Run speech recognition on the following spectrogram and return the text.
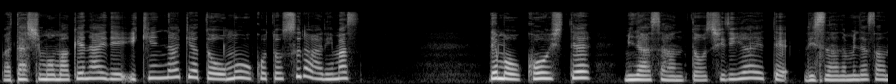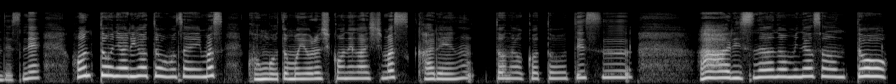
私も負けないで生きなきゃと思うことすらあります。でもこうして皆さんと知り合えて、リスナーの皆さんですね、本当にありがとうございます。今後ともよろしくお願いします。カレンとのことです。ああ、リスナーの皆さんと、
